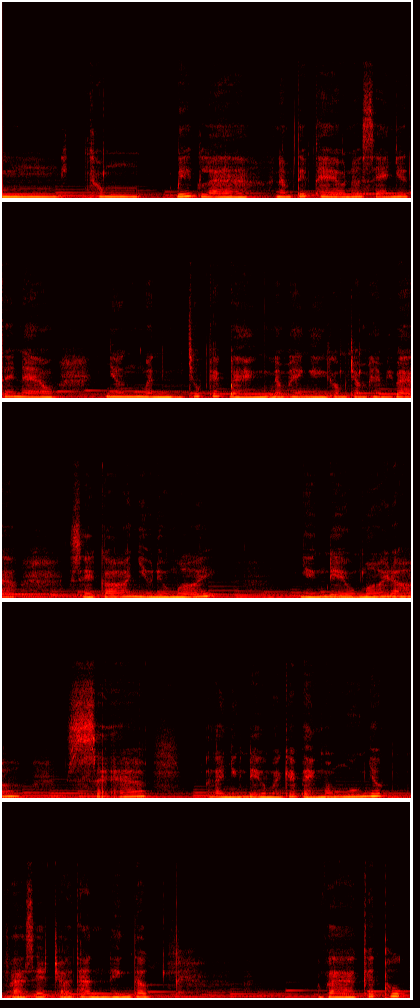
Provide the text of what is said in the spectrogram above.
Uhm, không biết là năm tiếp theo nó sẽ như thế nào nhưng mình chúc các bạn năm 2023 sẽ có nhiều điều mới. Những điều mới đó sẽ là những điều mà các bạn mong muốn nhất và sẽ trở thành hiện thực. Và kết thúc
